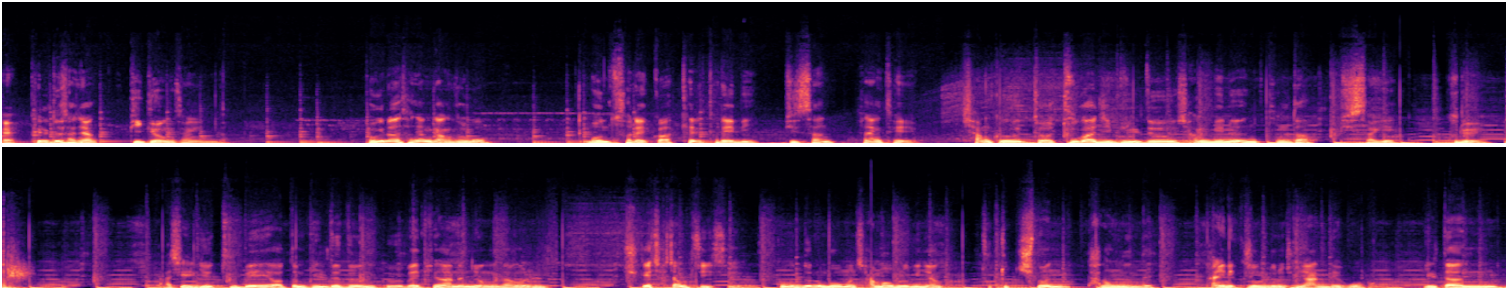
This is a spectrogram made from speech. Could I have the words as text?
네, 필드 사냥 비교 영상입니다. 동일한 사냥 장소고 몬스터 랩과 캐릭터 랩이 비슷한 사냥터예요. 참 그 저 두 가지 빌드 장비는 둘 다 비싸게 구려요. 사실 유튜브에 어떤 빌드든 그 매핑하는 영상을 쉽게 찾아볼 수 있어요. 그분들은 보면 잠업을 그냥 툭툭 치면 다 녹는데 당연히 그 정도는 전혀 안 되고 일단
